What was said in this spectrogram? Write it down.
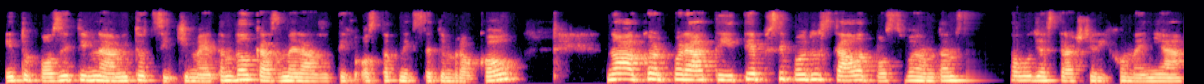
Je to pozitívne a my to cítime. Je tam veľká zmena za tých ostatných 7 rokov. No a korporáty, tie si pôjdu stále po svojom, tam sa ľudia strašne rýchlo menia.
